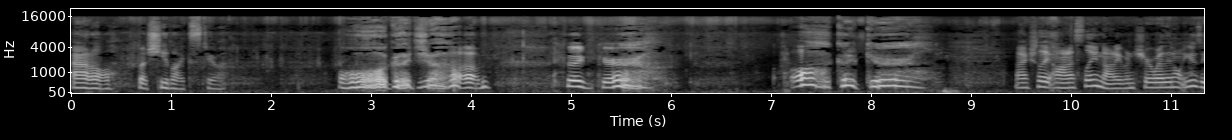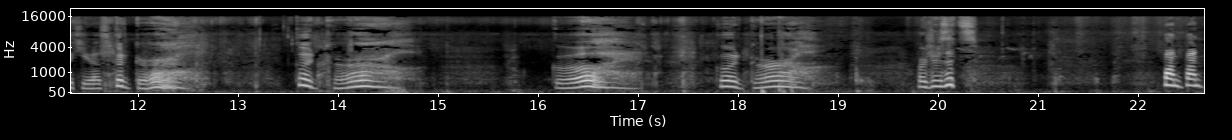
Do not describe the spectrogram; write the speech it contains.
at all, but she likes to. Oh, good job. Good girl. Oh, good girl. Actually, honestly, not even sure why they don't use Akitas. Good girl. Good girl. Good. Good girl. Where's your zits? Fun, fun.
